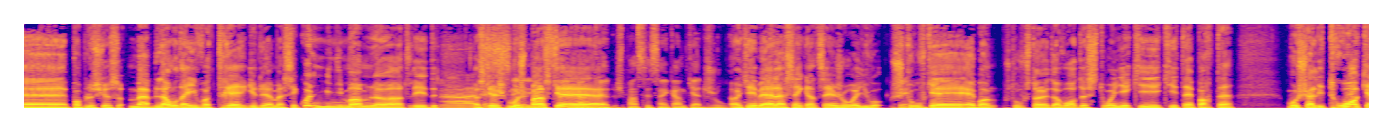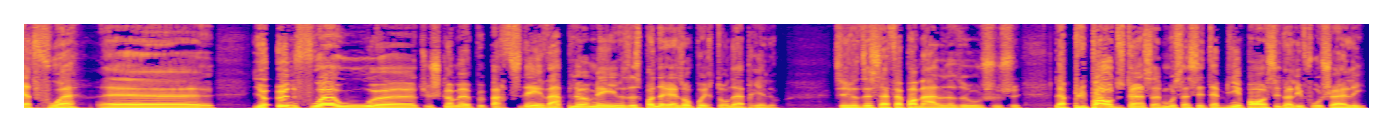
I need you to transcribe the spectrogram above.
Euh, pas plus que ça. Ma blonde, elle y va très régulièrement. C'est quoi le minimum là entre les deux? Ah, Parce que je- moi je pense que 54 Je pense que c'est 54 jours. OK, ben elle, à 55 jours, elle y va. Je trouve qu'elle est bonne. Je trouve que c'est un devoir de citoyen qui est, qui est important. Moi, je suis allé trois, quatre fois. Euh, Il y a une fois où euh, tu sais, je suis comme un peu parti d'un vape, là, mais je veux dire, c'est pas une raison pour y retourner après. là. Tu sais, je veux dire, ça fait pas mal. là. Je- je- la plupart du temps, ça, moi, ça s'était bien passé dans les fois où je suis allé.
